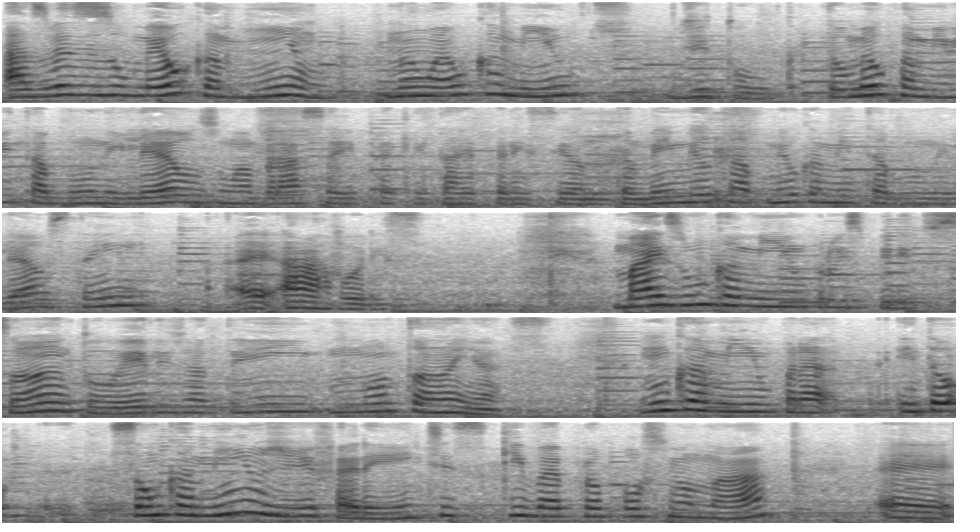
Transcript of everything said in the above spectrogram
às vezes o meu caminho não é o caminho de Tuca. Então, meu caminho Itabuna e Ilhéus, um abraço aí para quem está referenciando também. Meu, meu caminho Itabuna e Ilhéus tem é, árvores. Mas um caminho para o Espírito Santo, ele já tem montanhas. Um caminho para então, são caminhos diferentes que vai proporcionar é,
